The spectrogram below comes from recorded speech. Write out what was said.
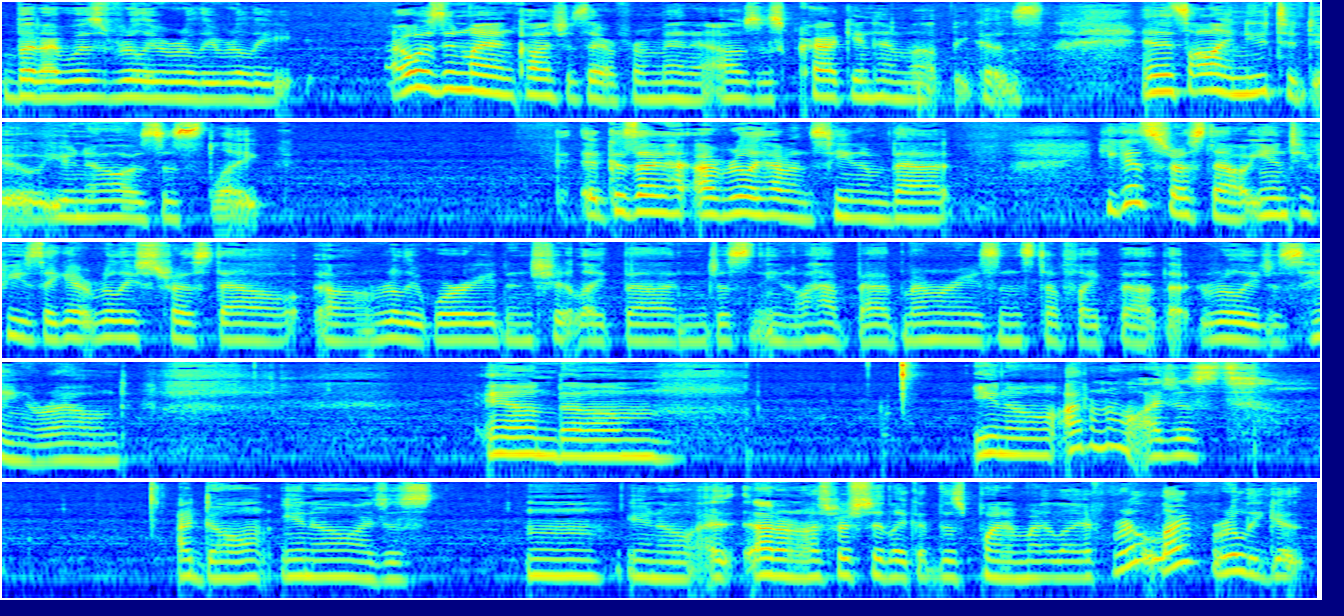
but I was really, really, really. I was in my unconscious there for a minute. I was just cracking him up because, and it's all I knew to do, you know? I was just like, because I I really haven't seen him that. He gets stressed out. ENTPs they get really stressed out, uh, really worried and shit like that, and just you know have bad memories and stuff like that that really just hang around. And um, you know, I don't know. I just, I don't. You know, I just, mm, you know, I, I don't know. Especially like at this point in my life, real life really get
